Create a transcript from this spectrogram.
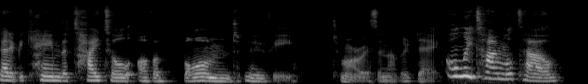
that it became the title of a Bond movie. Tomorrow is another day. Only time will tell.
